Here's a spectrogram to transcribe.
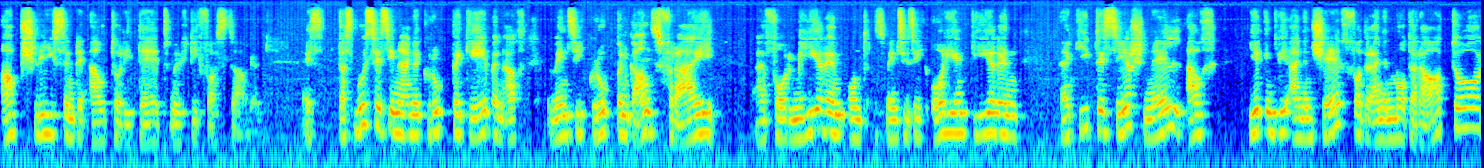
abschließende Autorität, möchte ich fast sagen. Es, das muss es in einer Gruppe geben, auch wenn sich Gruppen ganz frei äh, formieren und wenn sie sich orientieren, äh, gibt es sehr schnell auch irgendwie einen Chef oder einen Moderator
